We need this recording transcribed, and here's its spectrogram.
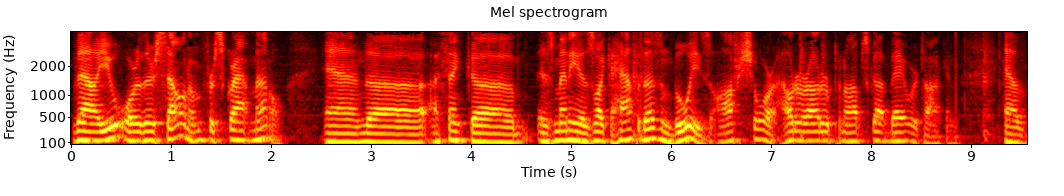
value or they're selling them for scrap metal. And uh, I think uh, as many as like a half a dozen buoys offshore, outer, outer Penobscot Bay, we're talking, have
